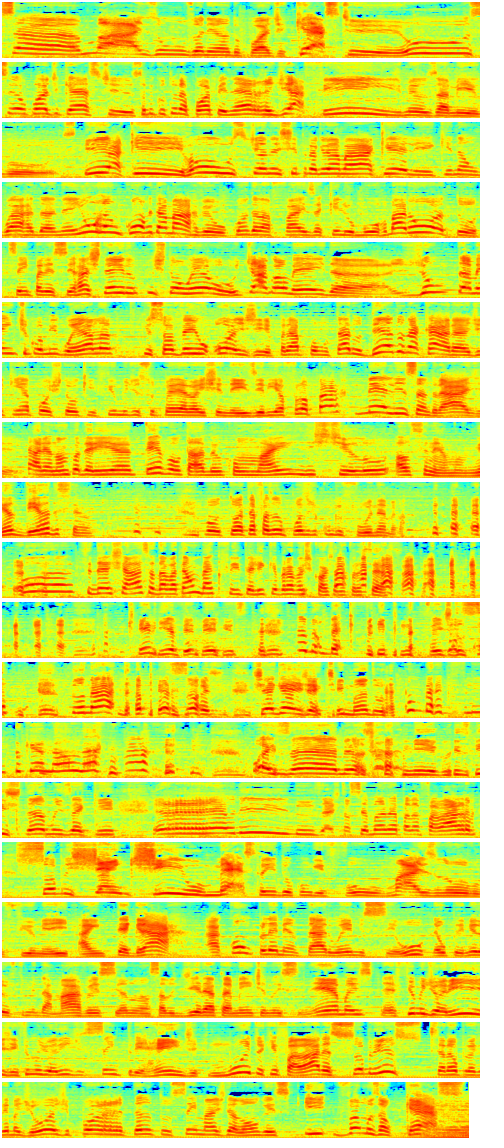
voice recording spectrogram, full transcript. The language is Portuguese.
Começa mais um Zoneando Podcast, o seu podcast sobre cultura pop nerd afins, meus amigos. E aqui, hosteando este programa, aquele que não guarda nenhum rancor da Marvel quando ela faz aquele humor maroto, sem parecer rasteiro, estou eu, Thiago Almeida, juntamente comigo ela, que só veio hoje para apontar o dedo na cara de quem apostou que filme de super-herói chinês iria flopar, Melissa Andrade. Cara, eu não poderia ter voltado com mais estilo ao cinema. Meu Deus do céu. Voltou até fazendo pose de Kung Fu, né, meu? Porra, se deixasse, eu dava até um backflip ali e quebrava as costas no processo. Queria ver Melissa dando um backflip na frente do cine. Do nada, a pessoa. Cheguei, gente, e mando um backflip. Por que não, né? Pois é, meus amigos, estamos aqui reunidos esta semana para falar sobre Shang-Chi, o mestre do Kung Fu, mais novo filme aí a integrar. A complementar o MCU, é o primeiro filme da Marvel esse ano lançado diretamente nos cinemas. É filme de origem, filme de origem sempre rende muito o que falar é sobre isso. Será o programa de hoje, portanto, sem mais delongas e vamos ao cast.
